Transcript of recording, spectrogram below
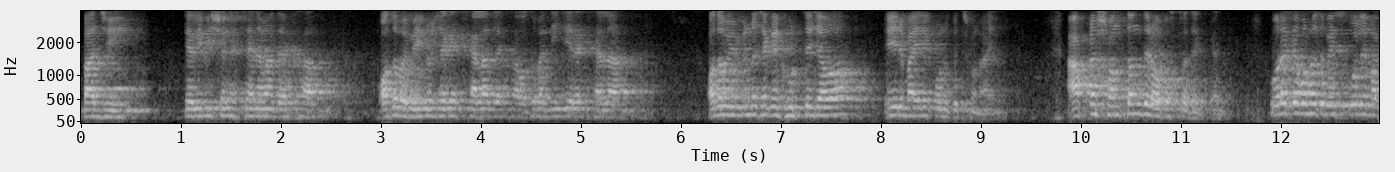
বাজি টেলিভিশনে সিনেমা দেখা, অথবা বিভিন্ন জায়গায় খেলা দেখা, অথবা নিজেরা খেলা, অথবা বিভিন্ন জায়গায় ঘুরতে যাওয়া, এর বাইরে কোনো কিছু নাই। আপনার সন্তানদের অবস্থা দেখবেন। ওরা কেবল হয়তো স্কুলে বা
